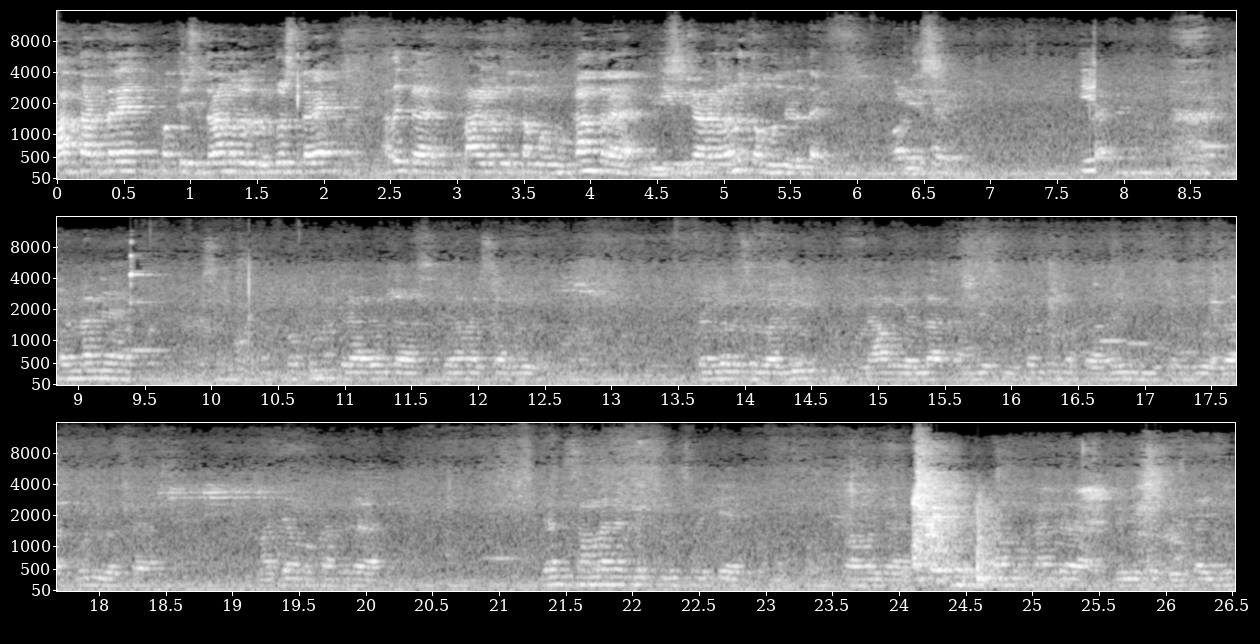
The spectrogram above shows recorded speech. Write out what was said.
ಮಾತನಾಡ್ತಾರೆ ಮತ್ತು ಸಿದ್ದರಾಮಯ್ಯವರು ಬೆಂಬಲಿಸ್ತಾರೆ. ಅದಕ್ಕೆ ನಾವು ಇವತ್ತು ತಮ್ಮ ಮುಖಾಂತರ ಈ ವಿಚಾರಗಳನ್ನು ತಮ್ಮ ಮುಂದಿಡ್ತಾರೆ ಈ ಸನ್ಮಾನ್ಯ ಮುಖ್ಯಮಂತ್ರಿ ಆದಂಥ ಸಿದ್ದರಾಮಯ್ಯ ಸಾಹೇಬರು ಬೆಂಬಲ ಸಲುವಾಗಿ ನಾವು ಎಲ್ಲ ಕಾಂಗ್ರೆಸ್ ಮುಖಂಡರು ಮತ್ತು ಅರವಿಂದ ಮುಖಂಡರು ಎಲ್ಲ ಕೂಡಿ ಇವತ್ತು ಮಾಧ್ಯಮ ಮುಖಾಂತರ ಜನಸಾಮಾನ್ಯರಿಗೆ ತಿಳಿಸಲಿಕ್ಕೆ ನಾವು ಮುಖಾಂತರ ತಿಳಿಸಿ ಕೊಡ್ತಾ ಇದ್ದೀವಿ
